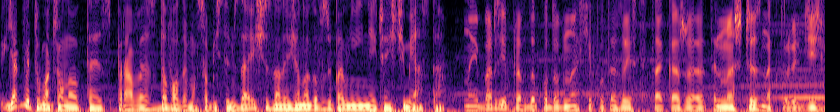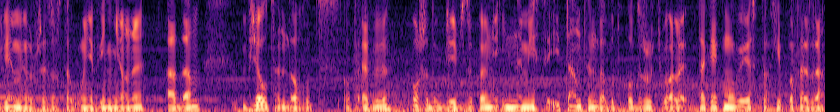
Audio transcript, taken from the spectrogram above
jak wytłumaczono tę sprawę z dowodem osobistym? Zdaje się, znaleziono go w zupełnie innej części miasta. Najbardziej prawdopodobna hipoteza jest taka, że ten mężczyzna, który dziś wiemy już, że został uniewinniony, Adam, wziął ten dowód od Ewy, poszedł gdzieś w zupełnie inne miejsce i tam ten dowód podrzucił, ale tak jak mówię, jest to hipoteza,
